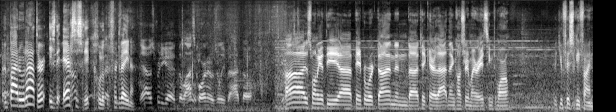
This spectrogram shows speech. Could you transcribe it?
Een paar uur later is de ergste schrik gelukkig verdwenen. Yeah, it was pretty good. The last corner was really bad though. Uh, I just want to get the uh, paperwork done and uh, take care of that, and then concentrate on my racing tomorrow. But you're physically fine.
